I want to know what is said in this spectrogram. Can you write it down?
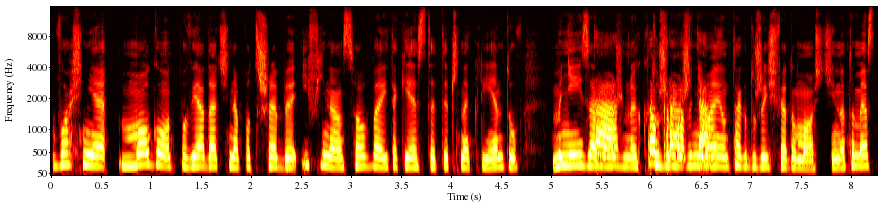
właśnie mogą odpowiadać na potrzeby i finansowe, i takie estetyczne klientów mniej zamożnych, to którzy może nie prawda. mają tak dużej świadomości. Natomiast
